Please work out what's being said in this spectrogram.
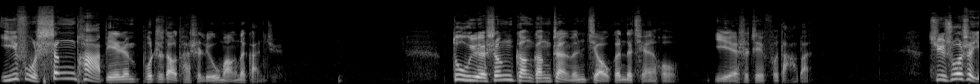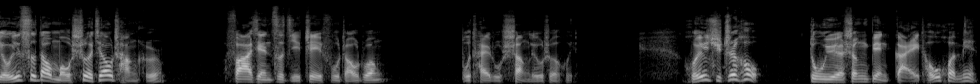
一副生怕别人不知道他是流氓的感觉。杜月笙刚刚站稳脚跟的前后，也是这副打扮。据说是有一次到某社交场合，发现自己这副着装。不太入上流社会。回去之后，杜月笙便改头换面，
